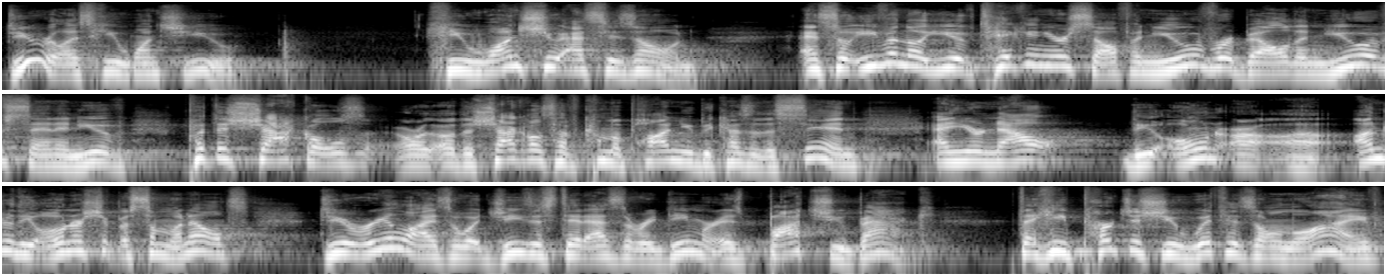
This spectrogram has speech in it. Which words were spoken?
Do you realize he wants you? He wants you as his own. And so, even though you have taken yourself and you have rebelled and you have sinned and you have put the shackles or, or the shackles have come upon you because of the sin, and you're now the owner, uh, uh, under the ownership of someone else, do you realize that what Jesus did as the Redeemer is bought you back? That he purchased you with his own life.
